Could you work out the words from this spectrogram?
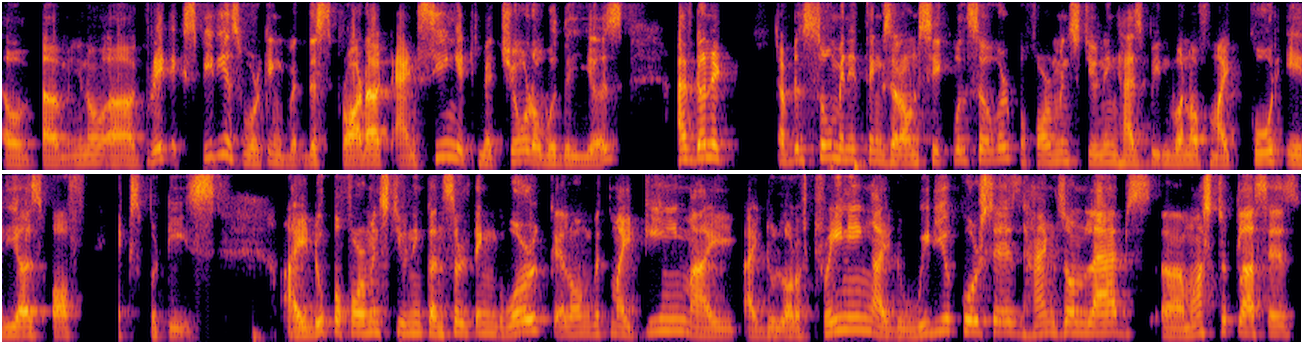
a, um, you know a great experience working with this product and seeing it mature over the years. I've done it i've done so many things around sql server. Performance tuning has been one of my core areas of expertise I do performance tuning consulting work along with my team. I, I do a lot of training. I do video courses, hands-on labs, uh, master classes,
